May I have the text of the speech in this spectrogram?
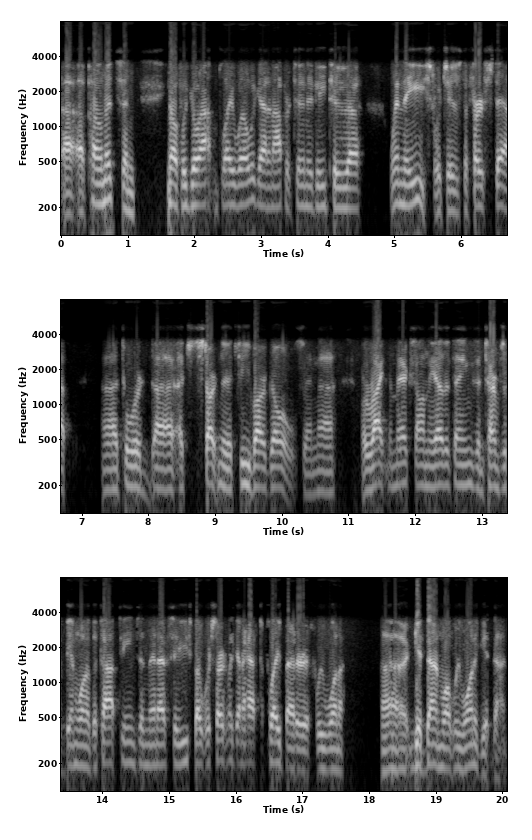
uh, opponents, and you know, if we go out and play well, we got an opportunity to uh, win the East, which is the first step uh, toward uh, starting to achieve our goals. And uh, we're right in the mix on the other things in terms of being one of the top teams in the NFC East, but we're certainly going to have to play better if we want to uh, get done what we want to get done.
